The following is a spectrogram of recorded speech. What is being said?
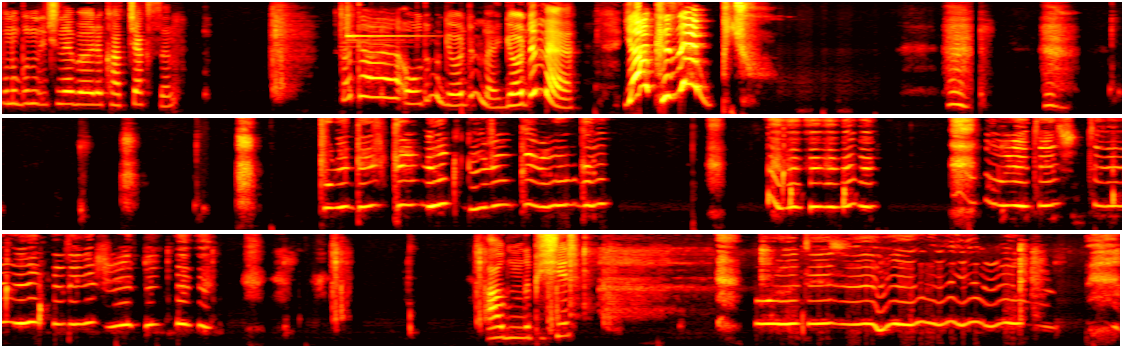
Bunu bunun içine böyle katacaksın. Tata oldu mu gördün mü? Gördün mü? Ya kızım. Bunu tırnaklarım kırıldı. Al bunu da pişir.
